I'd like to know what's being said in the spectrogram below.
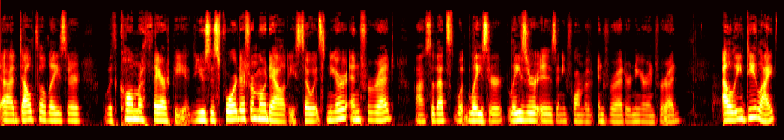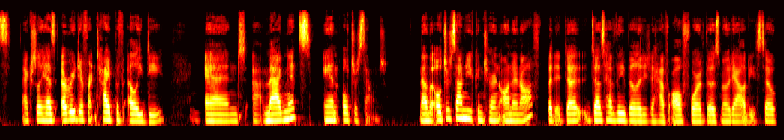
uh, delta laser with coma therapy. It uses four different modalities. So it's near infrared. Uh, so that's what laser laser is any form of infrared or near infrared. LED lights actually has every different type of LED, and uh, magnets and ultrasound. Now, the ultrasound you can turn on and off, but it does, it does have the ability to have all four of those modalities. So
